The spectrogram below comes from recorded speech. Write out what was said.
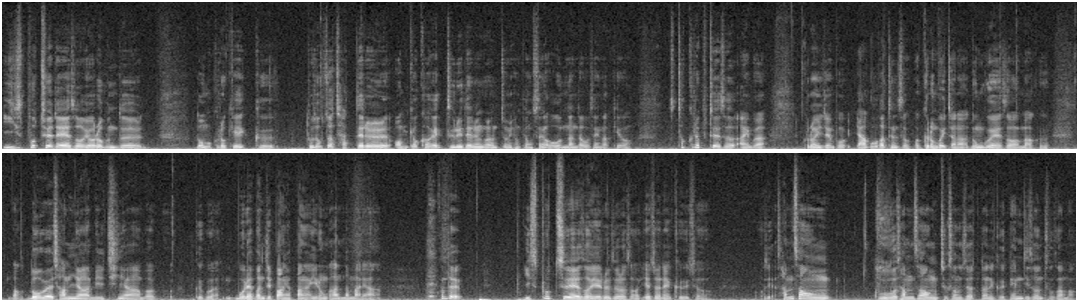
e스포츠에 대해서 여러분들 너무 그렇게 그 도덕적 잣대를 엄격하게 들이대는 건 좀 형평성에 어긋난다고 생각해요. 스타크래프트에서 아니 뭐야 그런 이제 뭐 야구 같은 서막 그런 거 있잖아. 농구에서 막 그 막 너 왜 잡냐 밀치냐 뭐 그 뭐야 모래반지 빵야 빵야 이런 거 한단 말이야. 근데 e스포츠에서 예를 들어서 예전에 그 저 어디 삼성 구 삼성 측 선수였던 그 댄디 선수가 막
